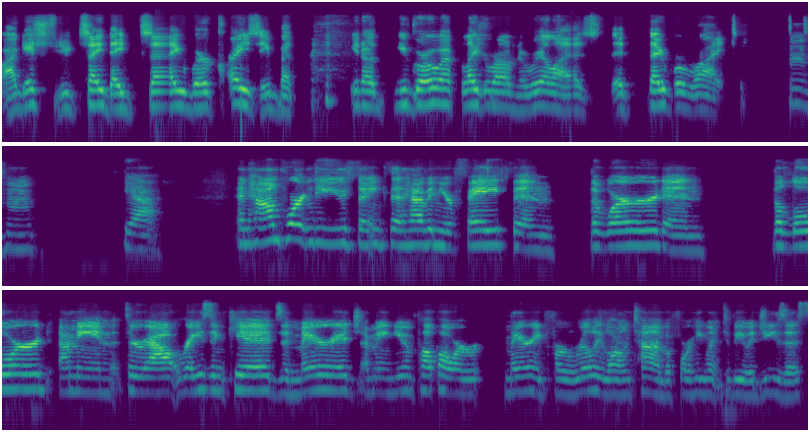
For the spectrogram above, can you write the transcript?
I guess you'd say they'd say we're crazy, but you know, you grow up later on to realize that they were right. Mm-hmm. Yeah. And how important do you think that having your faith and the word and the Lord, I mean, throughout raising kids and marriage, I mean, you and Papa were married for a really long time before he went to be with Jesus.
